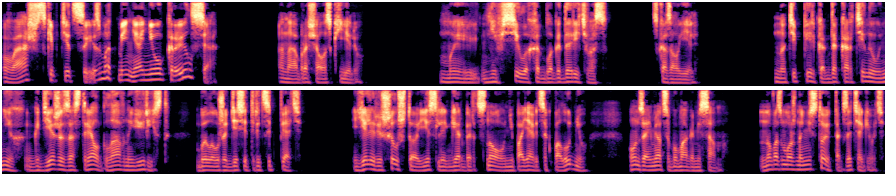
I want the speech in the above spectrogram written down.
«Ваш скептицизм от меня не укрылся», — она обращалась к Елю. «Мы не в силах отблагодарить вас», — сказал Ель. Но теперь, когда картины у них, где же застрял главный юрист? Было уже 10.35. Еле решил, что если Герберт Сноу не появится к полудню, он займется бумагами сам. Но, возможно, не стоит так затягивать.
